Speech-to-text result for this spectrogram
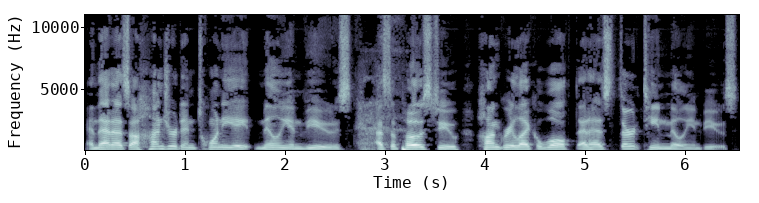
and that has 128 million views, as opposed to Hungry Like a Wolf that has 13 million views.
